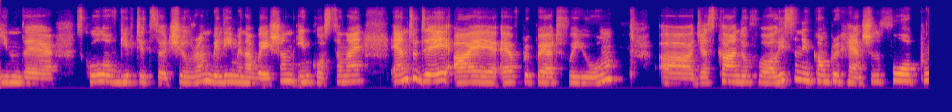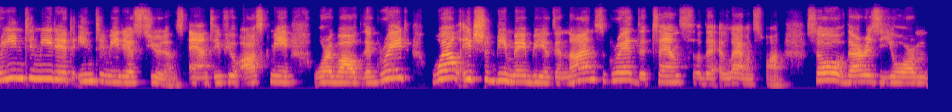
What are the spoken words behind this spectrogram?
in the School of Gifted uh, Children, Bilim Innovation in Kostanay. And today I have prepared for you uh, just kind of uh, listening comprehension for pre-intermediate intermediate students. And if you ask me what about the grade? Well it should be maybe the ninth grade the 10th the 11th one. So there is your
